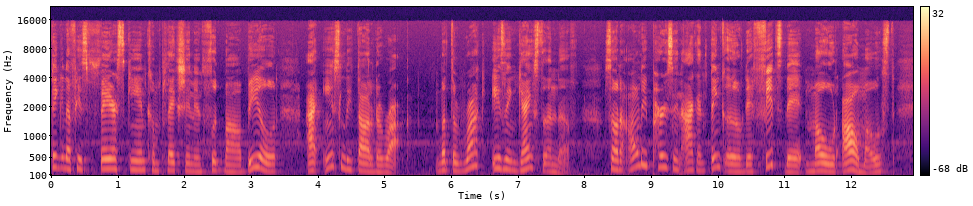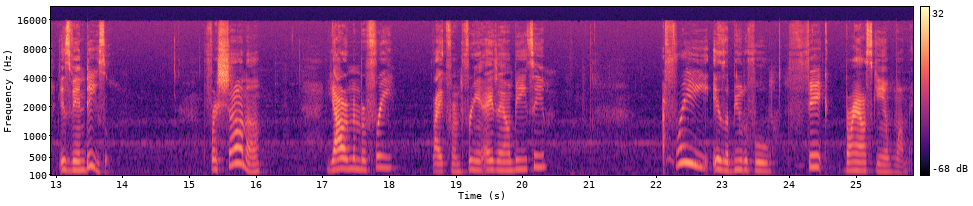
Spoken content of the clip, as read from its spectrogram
Thinking of his fair skin, complexion and football build, I instantly thought of The Rock. But The Rock isn't gangster enough. So the only person I can think of that fits that mold almost is Vin Diesel. For Shauna, y'all remember Free? Like from Free and AJ on BET? Free is a beautiful, thick, brown skinned woman.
